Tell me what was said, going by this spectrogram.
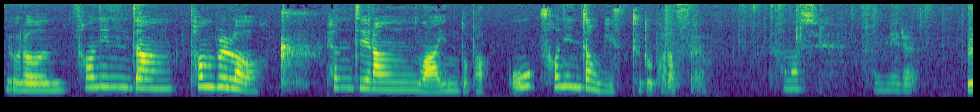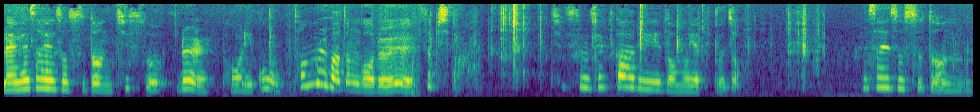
이런 선인장 텀블러 크, 편지랑 와인도 받고 선인장 미스트도 받았어요. 하나씩 정리를 원래 회사에서 쓰던 칫솔을 버리고 선물 받은 거를 씁시다. 칫솔 색깔이 너무 예쁘죠? 회사에서 쓰던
